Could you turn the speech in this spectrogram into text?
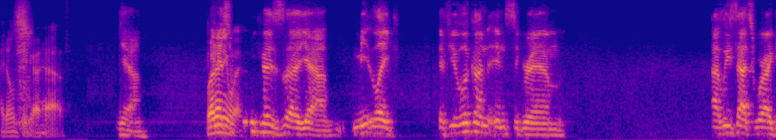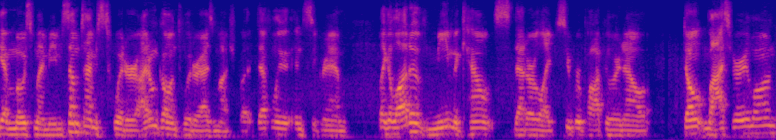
I don't think I have. Yeah. But And anyway, because uh, yeah, me like if you look on Instagram, at least that's where I get most of my memes. Sometimes Twitter. I don't go on Twitter as much, but definitely Instagram. Like a lot of meme accounts that are like super popular now don't last very long.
